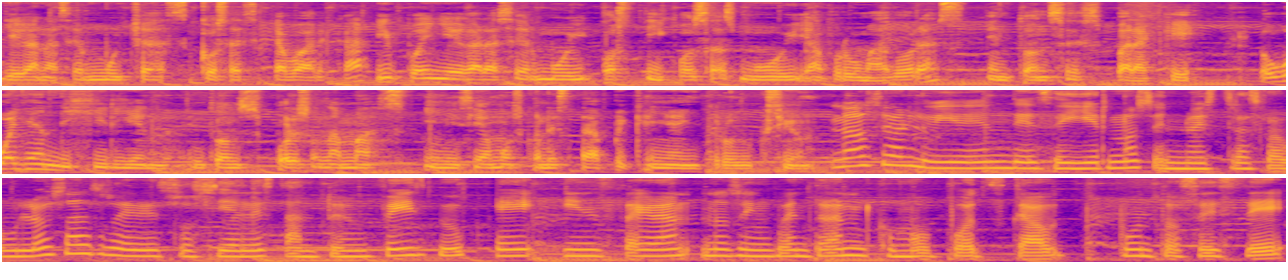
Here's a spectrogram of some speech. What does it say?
llegan a ser muchas cosas que abarca y pueden llegar a ser muy hostigosas, muy abrumadoras. Entonces, para que lo vayan digiriendo. Entonces, por eso nada más iniciamos con esta pequeña introducción. No se olviden de seguirnos en nuestras fabulosas redes sociales, tanto en Facebook e Instagram. Nos encuentran como podscout.cc.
